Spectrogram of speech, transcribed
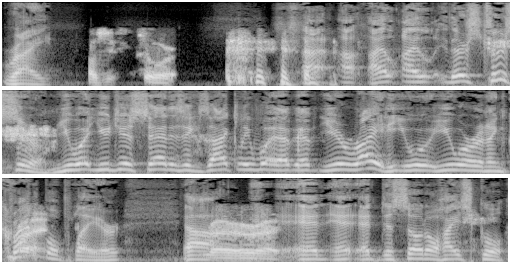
Right. I was just short. I, I, I, there's truth serum. You what you just said is exactly what you're right. You you were an incredible right. player, uh, right, right. And, and, at DeSoto High School.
